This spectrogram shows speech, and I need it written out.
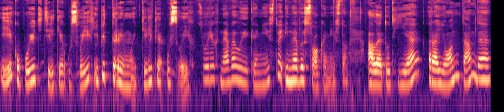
і купують тільки у своїх і підтримують тільки у своїх. Цюріх невелике місто і невисоке місто, але тут є район, там, де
